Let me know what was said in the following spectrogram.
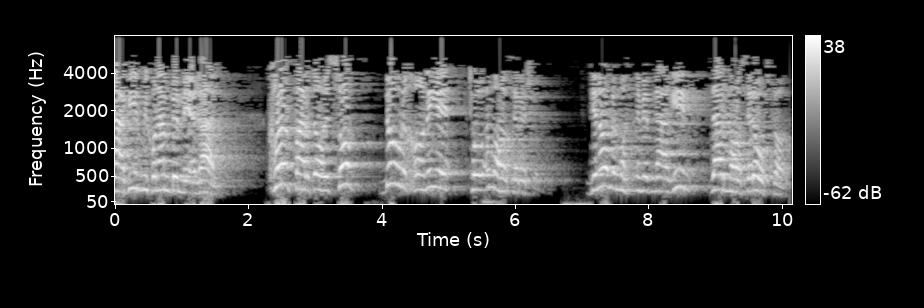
تعبیر می‌کنن به معقل. کار فردا صبح دور خانه توعه محاصره شد. جناب مسلم ابن عقیل در محاصره افتاد.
